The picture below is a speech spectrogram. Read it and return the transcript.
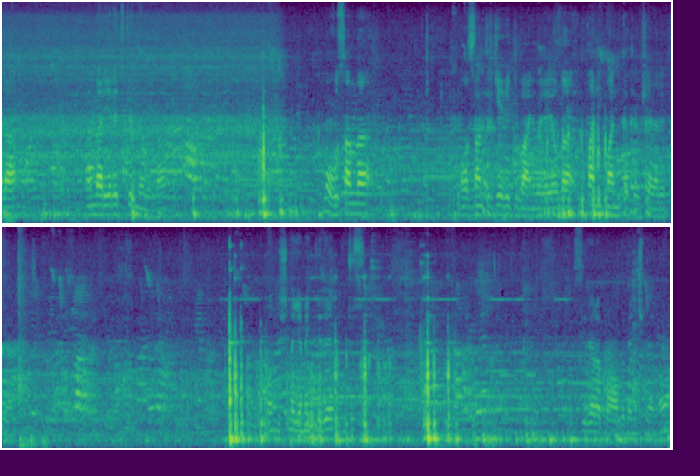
Mesela Önder yere tükürmüyor burada. Ama Oğuzhan da Oğuzhan Türkiye'deki gibi aynı böyle yolda panik manik atıyor bir şeyler yapıyor. Onun dışında yemekleri ucuz. Sigara pahalı ben içmiyorum ama.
